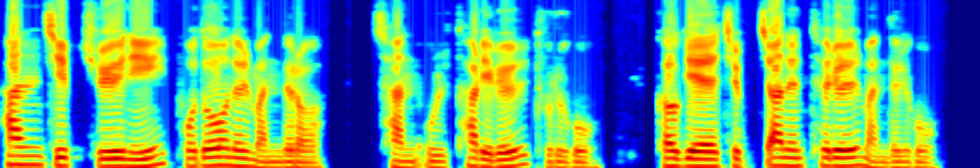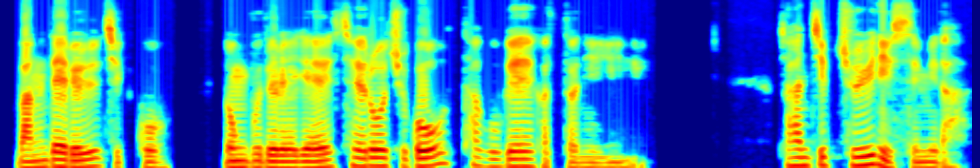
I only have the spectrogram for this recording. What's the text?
한 집 주인이 포도원을 만들어 산 울타리를 두르고 거기에 즙 짜는 틀을 만들고 망대를 짓고 농부들에게 새로 주고 타국에 갔더니 한 집 주인이 있습니다.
